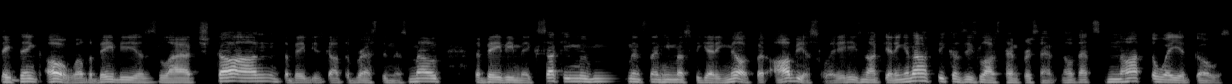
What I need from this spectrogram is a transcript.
They mm-hmm. think, oh, well, the baby is latched on, the baby's got the breast in his mouth, the baby makes sucking movements, then he must be getting milk. But obviously, he's not getting enough because he's lost 10%. No, that's not the way it goes.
